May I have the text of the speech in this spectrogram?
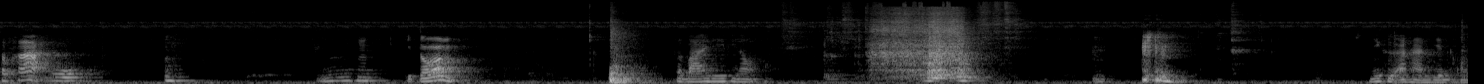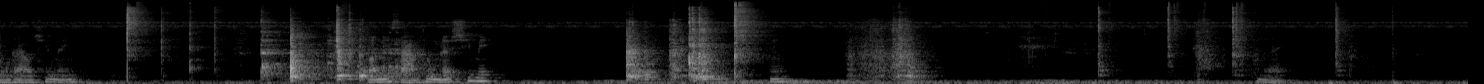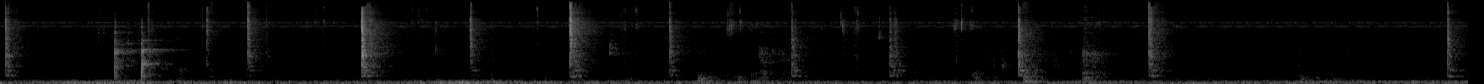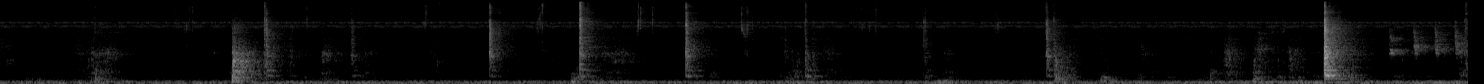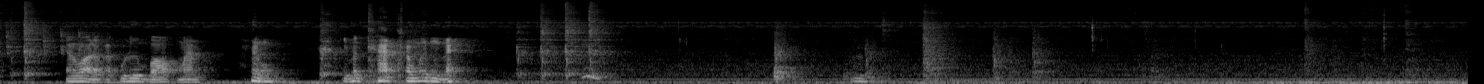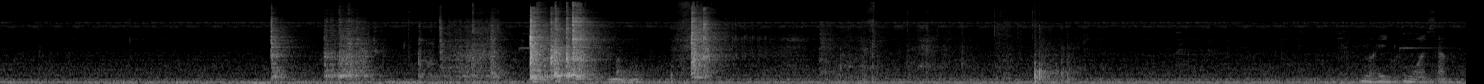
สภาพกูอืมผีตมสบายดีพี่น้องนี่คืออาหารเย็นของเราใช่ไหม ตอนนี้สามทุ่มแล้วใช่ไหม เอาว่าแล้วกับกูลืมบอกมันที่มันขาดกับมึงนะหินหัวสักสวัส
